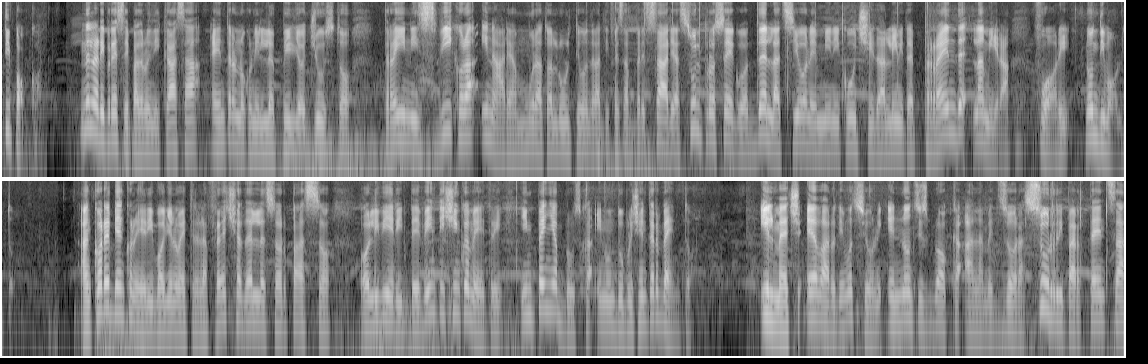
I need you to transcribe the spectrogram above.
di poco. Nella ripresa i padroni di casa entrano con il piglio giusto, Traini svicola in area, murato all'ultimo della difesa avversaria. Sul proseguo dell'azione Minicucci dal limite prende la mira, fuori non di molto. Ancora i bianconeri vogliono mettere la freccia del sorpasso. Olivieri dei 25 metri impegna Brusca in un duplice intervento. Il match è avaro di emozioni e non si sblocca alla mezz'ora. Su ripartenza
